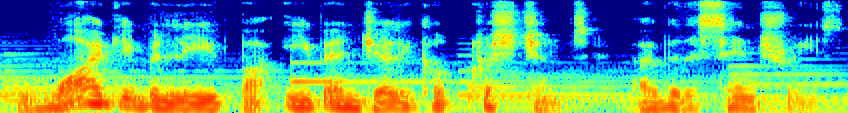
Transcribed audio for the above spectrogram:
widely believed by evangelical Christians over the centuries.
